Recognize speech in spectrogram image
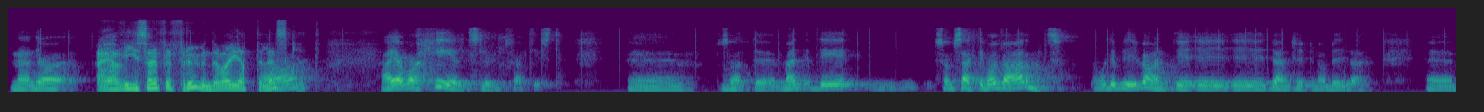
Men jag, Nej, Jag visade för frun, det var jätteläskigt. ja, jag var helt slut faktiskt. Eh, så att, eh, men det, som sagt, det var varmt. Och det blir varmt i, i, i den typen av bilar. Eh,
